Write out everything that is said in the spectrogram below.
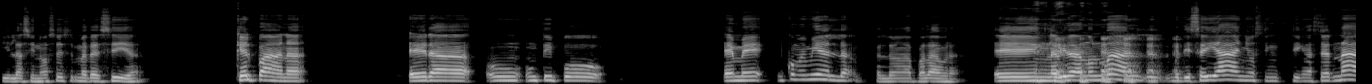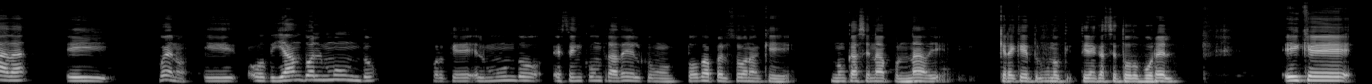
Y la sinopsis me decía que el pana era un, un tipo M, un come mierda, perdón la palabra, en la vida normal, de 26 años, sin, sin hacer nada, y bueno, y odiando al mundo, porque el mundo está en contra de él, como toda persona que nunca hace nada por nadie, cree que todo el mundo tiene que hacer todo por él. Y que,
